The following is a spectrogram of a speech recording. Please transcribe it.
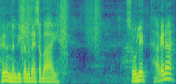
Ayun, nandito na tayo sa bahay. Sulit. Akin na.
